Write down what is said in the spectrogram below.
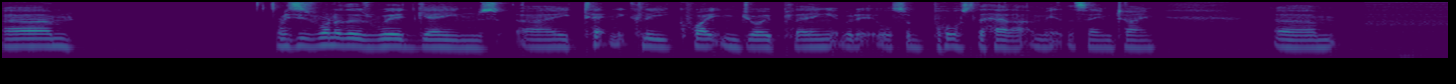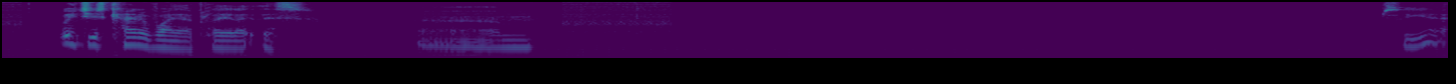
um, this is one of those weird games. I technically quite enjoy playing it, but it also bores the hell out of me at the same time. Um, which is kind of why I play like this. Um, so yeah.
